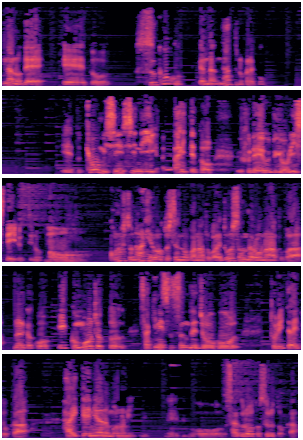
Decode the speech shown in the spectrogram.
なので、えっ、と、すごく、ななんていうのかな、こうえっ、と、興味津々に相手と触れるようにしているっていうの。おこの人何やろうとしてるのかなとか、あれどうしたんだろうなとか、何かこう、一個もうちょっと先に進んで情報を取りたいとか、背景にあるものに、えーこう探ろうとするとか、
